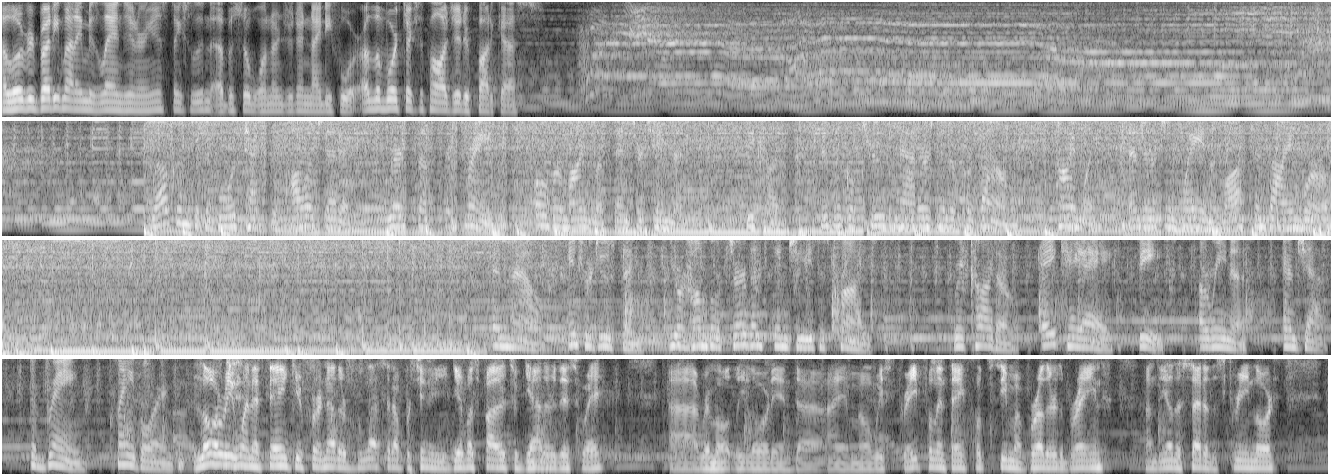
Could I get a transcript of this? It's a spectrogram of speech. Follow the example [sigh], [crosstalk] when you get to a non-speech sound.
Hello, everybody. My name is Landon Arenas. Thanks for listening to episode 194 of the Vortex Apologetic Podcast. Welcome to the Vortex Apologetic, where substance reigns over mindless entertainment. Because biblical truth matters in a profound, timely, and urgent way in a lost and dying world. And now, introducing your humble servants in Jesus Christ Ricardo, aka Beef, Arenas, and Jeff, the Brain, Claiborne. Lord, we want to thank you for another blessed opportunity you give us, Father, to gather this way uh, remotely, Lord. And uh, I am always grateful and thankful to see my brother, the brain, on the other side of the screen, Lord.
